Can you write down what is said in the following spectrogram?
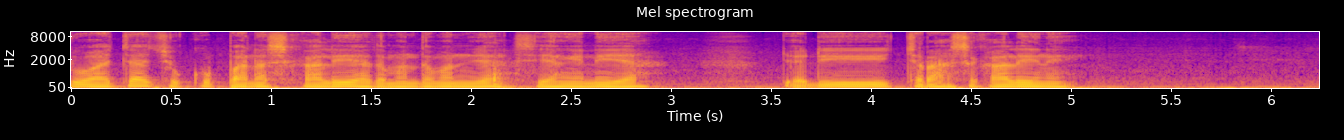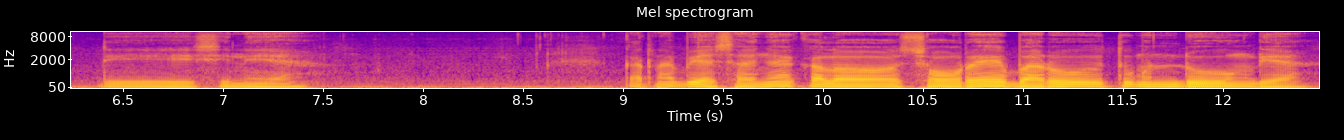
Cuaca cukup panas sekali ya teman-teman ya siang ini ya. Jadi cerah sekali nih di sini ya. Karena biasanya kalau sore baru itu mendung dia.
